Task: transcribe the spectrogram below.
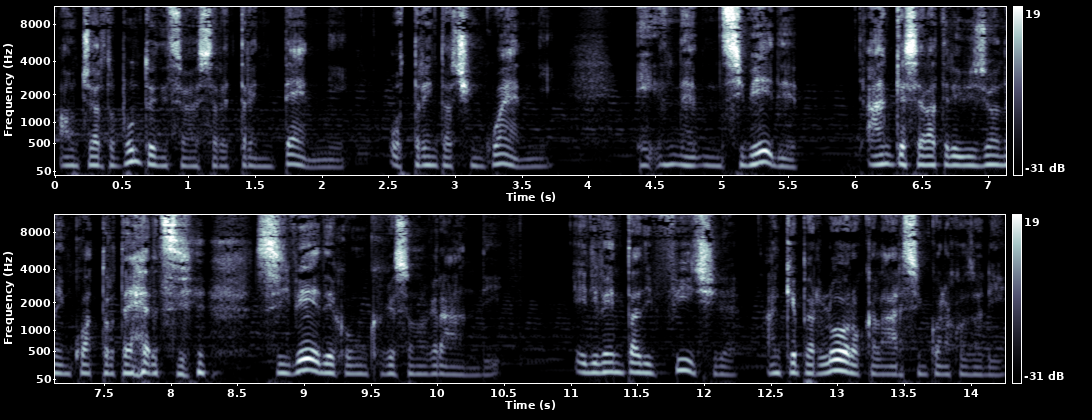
A un certo punto iniziano ad essere trentenni o trentacinquenni e si vede anche se la televisione è in 4 terzi, si vede comunque che sono grandi e diventa difficile anche per loro calarsi in quella cosa lì,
